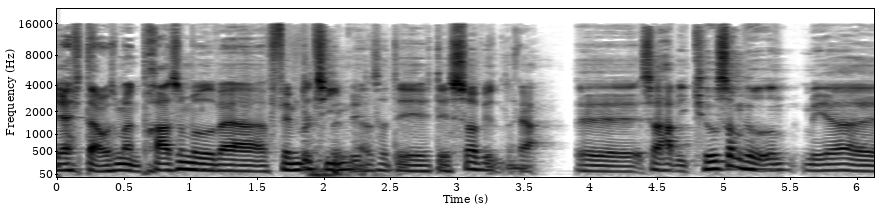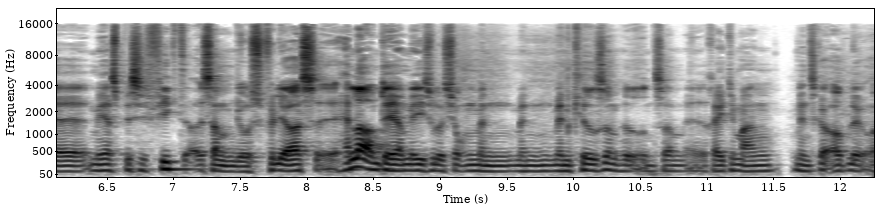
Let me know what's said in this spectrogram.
Ja, der er jo simpelthen pressemøde hver femte time, altså det, det er så vildt. Ikke? Ja. Øh, så har vi kedsomheden mere, øh, mere specifikt, og som jo selvfølgelig også øh, handler om det her med isolation, men, men, men kedsomheden, som øh, rigtig mange mennesker oplever.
